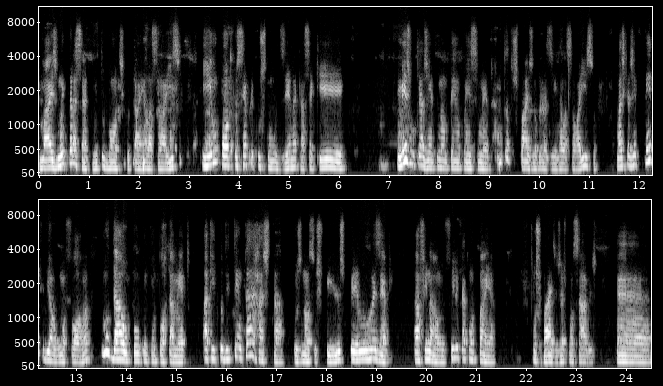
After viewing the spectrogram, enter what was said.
Mas muito interessante, muito bom escutar em relação a isso. E um ponto que eu sempre costumo dizer, né, Cássia, é que mesmo que a gente não tenha um conhecimento, como tantos pais no Brasil em relação a isso, mas que a gente tente, de alguma forma, mudar um pouco o comportamento a título de tentar arrastar os nossos filhos pelo exemplo. Afinal, um filho que acompanha os pais, os responsáveis, é,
